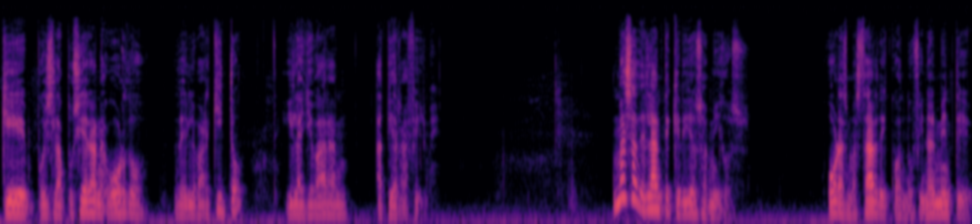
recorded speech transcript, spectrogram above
que pues la pusieran a bordo del barquito y la llevaran a tierra firme. Más adelante, queridos amigos, horas más tarde, cuando finalmente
